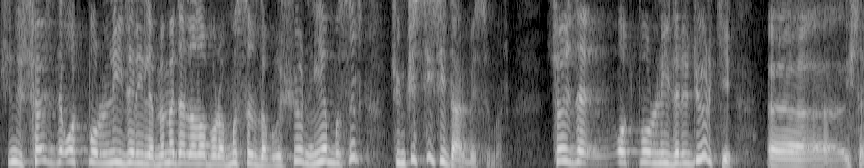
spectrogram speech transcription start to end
Şimdi sözde Otbor'un lideriyle Mehmet Ali Alabora Mısır'da buluşuyor. Niye Mısır? Çünkü Sisi darbesi var. Sözde Otbor'un lideri diyor ki e, işte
